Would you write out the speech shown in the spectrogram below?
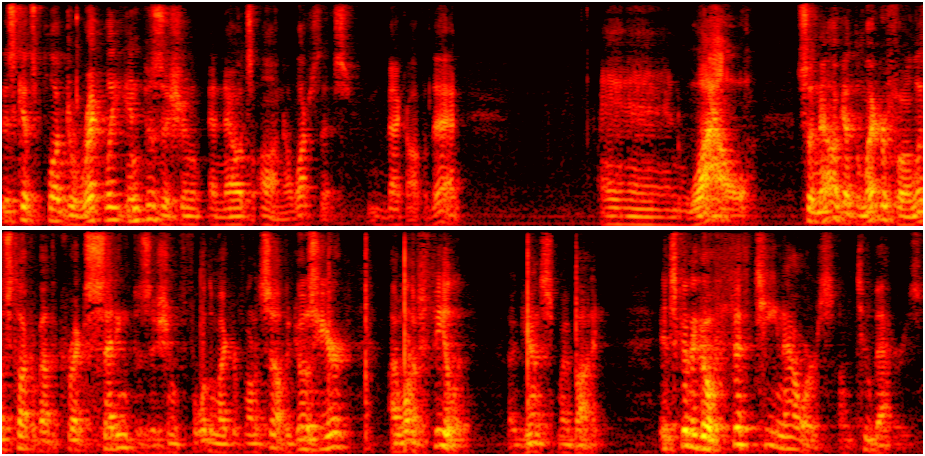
This gets plugged directly in position, and now it's on. Now watch this. Back off of that. And wow. So now I've got the microphone. Let's talk about the correct setting position for the microphone itself. It goes here. I want to feel it against my body. It's going to go 15 hours on two batteries.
